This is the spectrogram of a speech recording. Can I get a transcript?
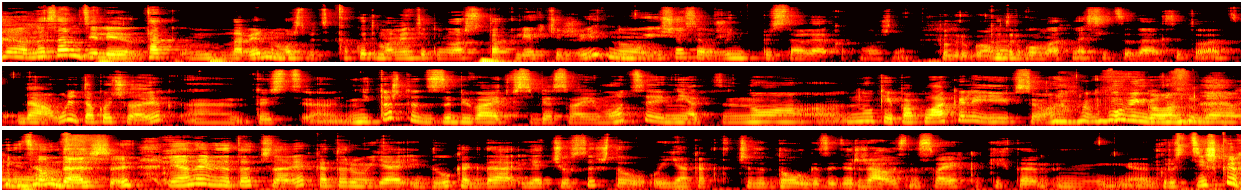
Да, на самом деле, так, наверное, может быть, в какой-то момент я поняла, что так легче жить, но и сейчас я уже не представляю, как можно по-другому, по-другому относиться, да, к ситуации. Да, Уля такой человек, э, то есть э, не то, что забивает в себе свои эмоции, нет, но, э, ну окей, поплакали и все, moving on, да, идем дальше. И она именно тот человек, к которому я иду, когда я чувствую, что я как-то что-то долго задержалась на своих каких-то грустишках.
